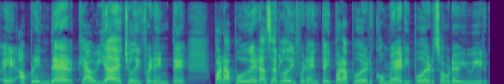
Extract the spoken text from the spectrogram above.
eh, aprender qué había hecho diferente para poder hacerlo diferente y para poder comer y poder sobrevivir.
